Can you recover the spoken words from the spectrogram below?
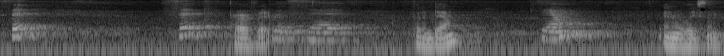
Sit. Sit. Perfect. Good sit. Put him down Down. And release him.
